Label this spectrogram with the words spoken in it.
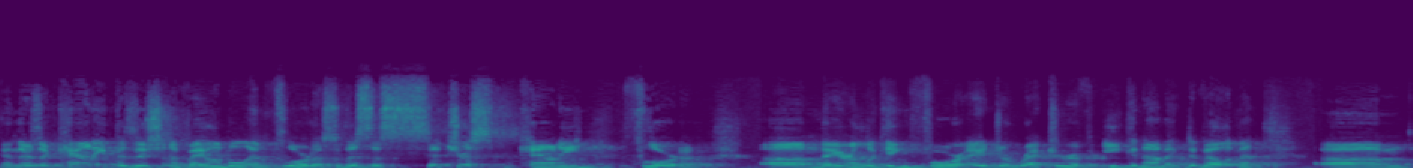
And there's a county position available in Florida. So this is Citrus County, Florida. Um, they are looking for a director of economic development. Um,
